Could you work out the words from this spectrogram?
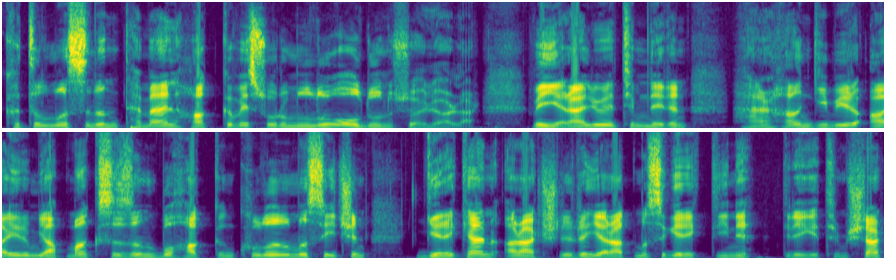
katılmasının temel hakkı ve sorumluluğu olduğunu söylüyorlar. Ve yerel yönetimlerin herhangi bir ayrım yapmaksızın bu hakkın kullanılması için gereken araçları yaratması gerektiğini dile getirmişler.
